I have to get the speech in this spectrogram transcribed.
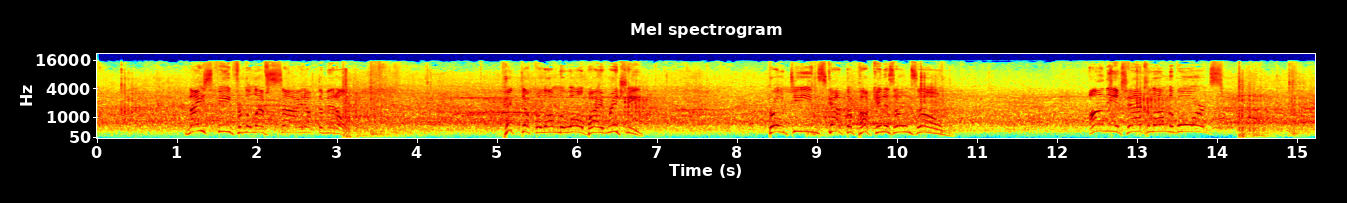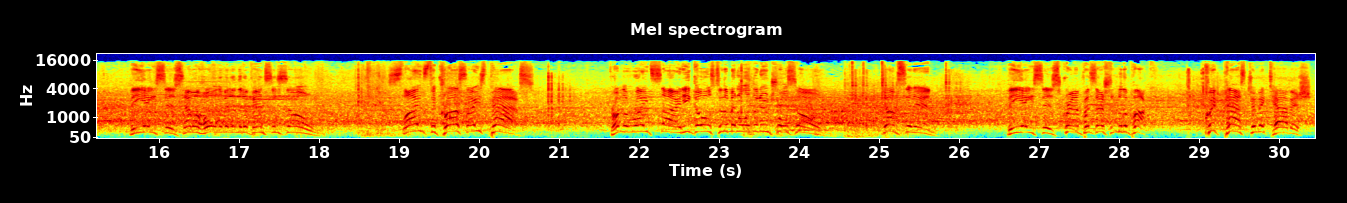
Nice feed from the left side up the middle. Picked up along the wall by Ritchie. Brodin's got the puck in his own zone. On the attack along the boards. The Aces have a hold of it in the defensive zone. Slides the cross-ice pass. From the right side, he goes to the middle of the neutral zone. Dumps it in. The Aces grab possession of the puck. Quick pass to McTavish.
